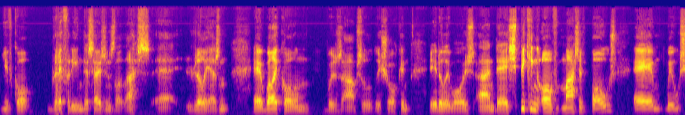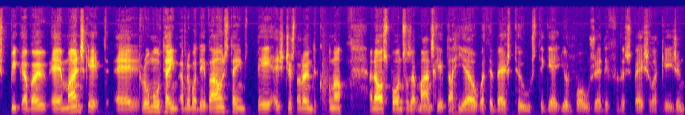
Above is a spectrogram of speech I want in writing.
you've got refereeing decisions like this. Uh, really isn't. Uh, Willie Collum was absolutely shocking. It really was. And uh, speaking of massive balls, um, we'll speak about uh, Manscaped uh, promo time. Everybody, Valentine's Day is just around the corner, and our sponsors at Manscaped are here with the best tools to get your balls ready for the special occasion.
